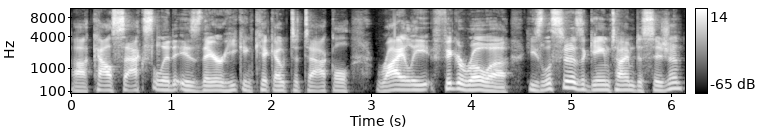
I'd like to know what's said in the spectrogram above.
uh, Kyle Saxelid is there. He can kick out to tackle. Riley Figueroa, he's listed as a game time decision.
